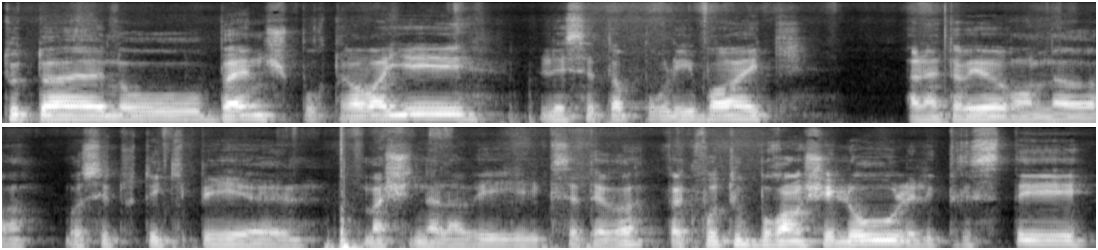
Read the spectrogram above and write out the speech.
Tout euh, nos benches pour travailler. Les setups pour les bikes. À l'intérieur, on a, bah, c'est tout équipé, euh, machine à laver, etc. Fait qu'il faut tout brancher l'eau, l'électricité,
